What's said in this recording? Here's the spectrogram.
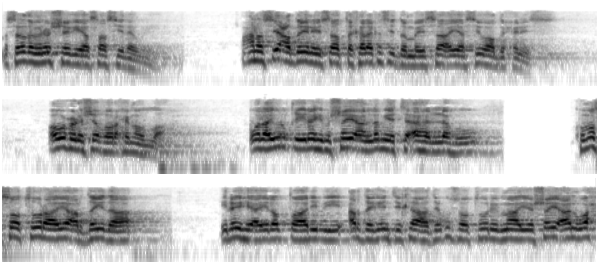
Masalada inoo sheegayaa saas yadaa weeye waxaana sii caddaynaysaa ta kale ka sii dambaysa ayaa sii waadixinaysa. Oo wuxuu uhi sheekhu raximah ullah walaa yulqi ilayhim shayan lam yata'ahal lahu. Kuma soo tuuraayo ardayda ilayhi ay ila aalibi ardayga intii ka ahaatay ku soo tuuri maayo shay-an wax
